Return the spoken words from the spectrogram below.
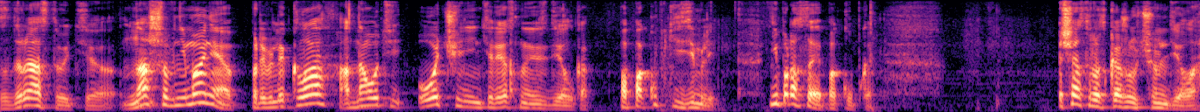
Здравствуйте. Наше внимание привлекла одна очень, интересная сделка по покупке земли. Непростая покупка. Сейчас расскажу, в чем дело.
